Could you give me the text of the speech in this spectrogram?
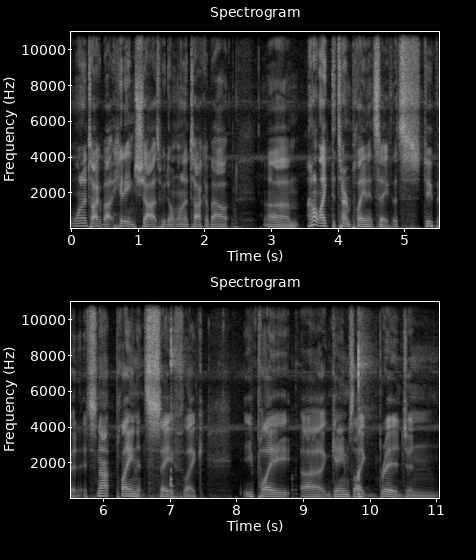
want to talk about hitting shots. We don't want to talk about. Um, I don't like the term playing it safe. That's stupid. It's not playing it safe. Like you play uh, games like bridge and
